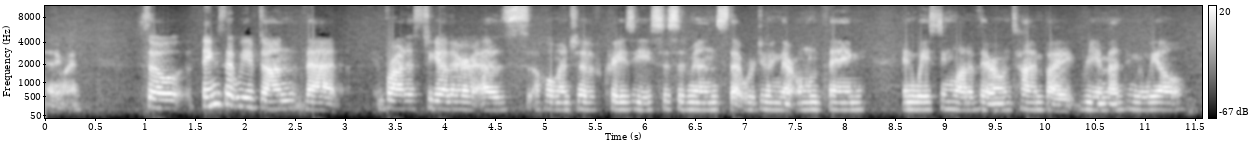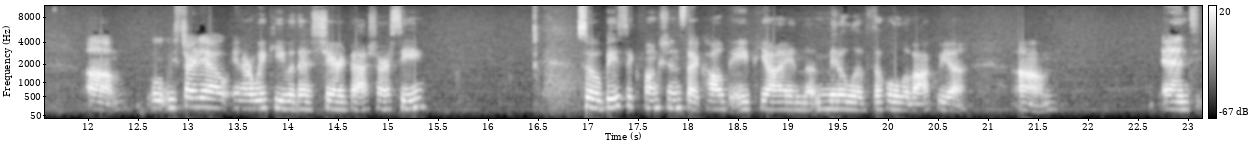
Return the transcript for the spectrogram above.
anyway. So things that we have done that brought us together as a whole bunch of crazy sysadmins that were doing their own thing and wasting a lot of their own time by reinventing the wheel. Um, we started out in our wiki with a shared bash RC. So basic functions that called the API in the middle of the whole of Acquia. Um, and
